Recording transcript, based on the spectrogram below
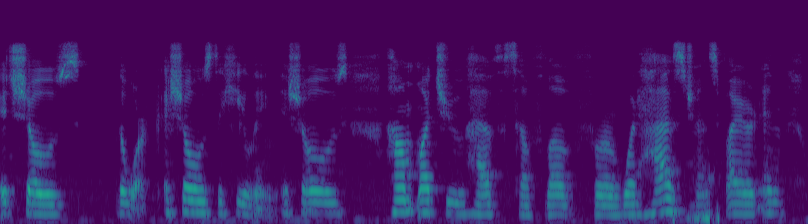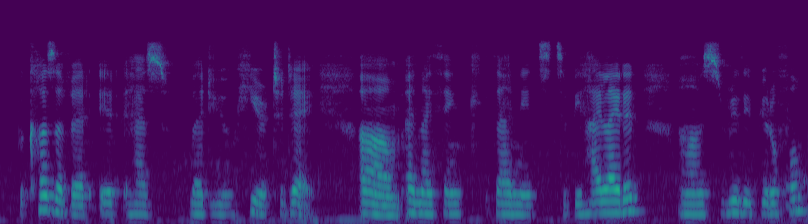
it shows the work. It shows the healing. It shows how much you have self-love for what has transpired, and because of it, it has led you here today. Um, and I think that needs to be highlighted. Uh, it's really beautiful.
